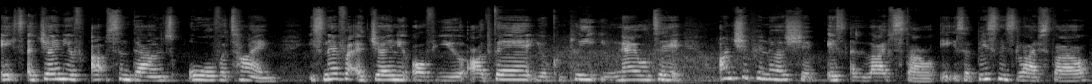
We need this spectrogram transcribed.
it's a journey of ups and downs all the time. It's never a journey of you are there, you're complete, you nailed it. Entrepreneurship is a lifestyle, it is a business lifestyle,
